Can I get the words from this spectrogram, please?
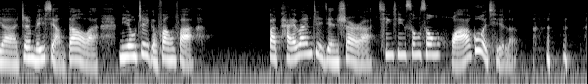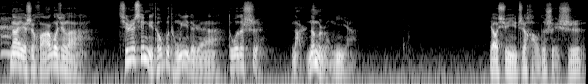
呀，真没想到啊！你用这个方法，把台湾这件事儿啊，轻轻松松划过去了。那也是划过去了，其实心里头不同意的人啊多的是，哪儿那么容易啊？要训一只好的水师，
